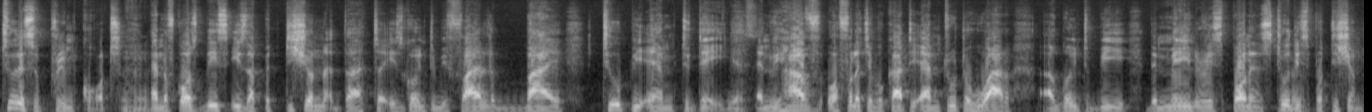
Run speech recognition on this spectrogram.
to the Supreme Court. Mm -hmm. And of course, this is a petition that uh, is going to be filed by 2 p.m. today. Yes. And we have Wafula Chebukati and Ruto who are uh, going to be the main respondents to mm -hmm. this petition.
